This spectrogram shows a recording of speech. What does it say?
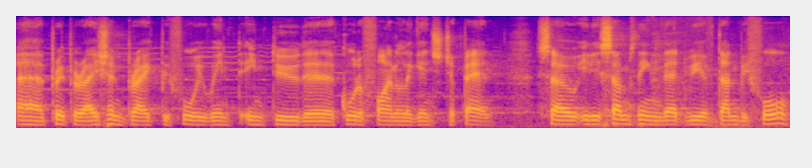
uh, preparation break before we went into the quarterfinal against Japan. So it is something that we have done before.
